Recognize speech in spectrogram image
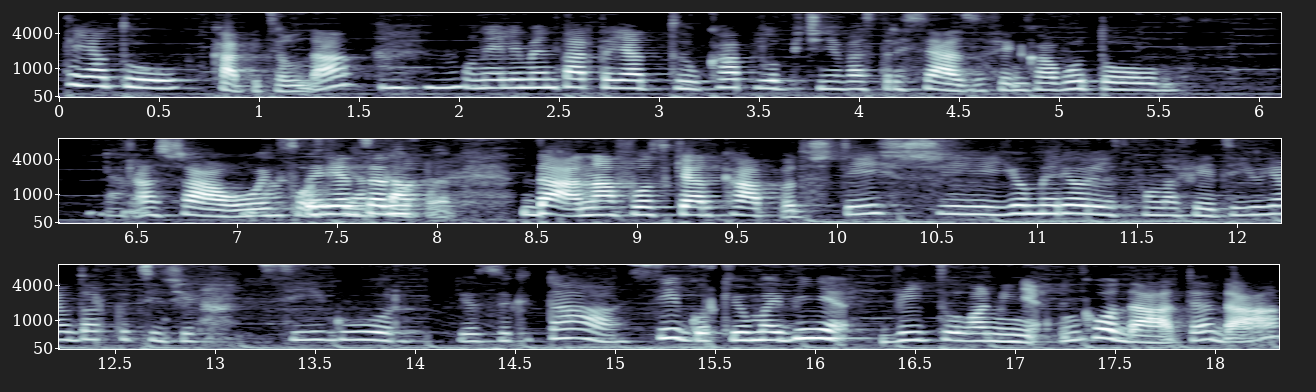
tăiatul capitel, da? Un elementar tăiatul capelul pe cineva stresează, fiindcă a avut o Da. așa, o N-a fost experiență chiar în- capăt. da, n-a fost chiar capăt, știi? Și eu mereu le spun la fete, eu iau doar puțin și sigur, eu zic, da, sigur că eu mai bine vii tu la mine încă o dată, da?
